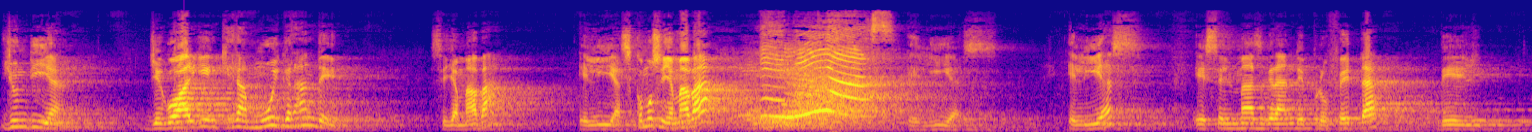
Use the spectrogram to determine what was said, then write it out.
Y un día llegó alguien que era muy grande. Se llamaba Elías. ¿Cómo se llamaba? ¡Elías! Elías. Elías es el más grande profeta del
